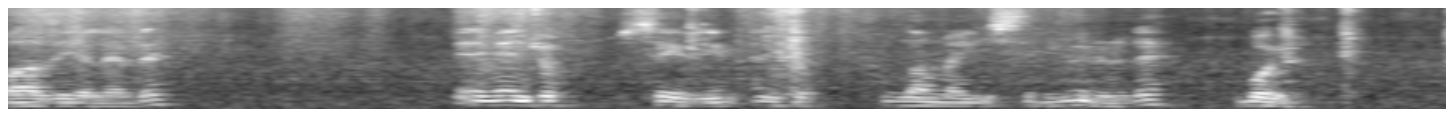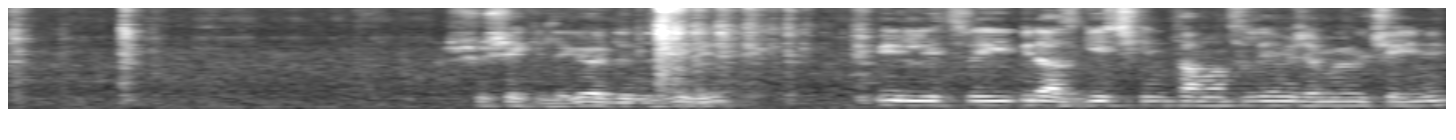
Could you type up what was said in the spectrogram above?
bazı yerlerde. Benim en çok sevdiğim, en çok kullanmayı istediğim ürünü de buydu. Şu şekilde gördüğünüz gibi 1 litreyi biraz geçkin, tam hatırlayamayacağım ölçeğini.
